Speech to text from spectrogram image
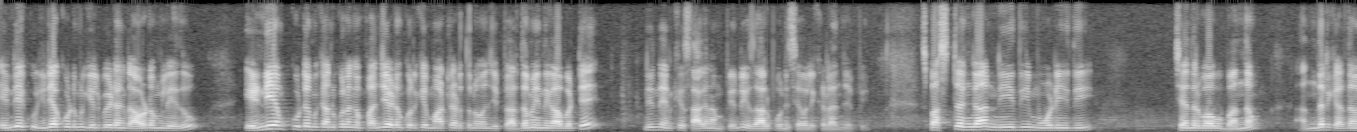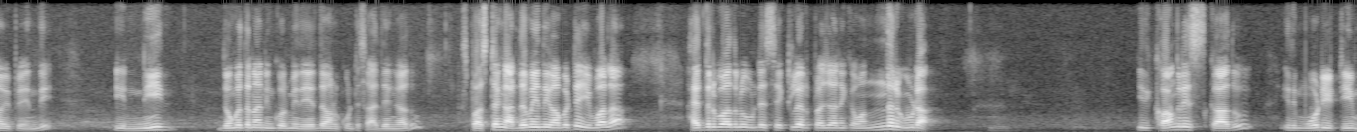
ఇండియా ఇండియా కూటమికి గెలిపేయడానికి రావడం లేదు. ఎన్డీఎం కూటమికి అనుకూలంగా పనిచేయడం కొరకే మాట్లాడుతున్నావు అని చెప్పి అర్థమైంది కాబట్టి నిన్న వెనక సాగనంపారు ఇక జాలిపోని సేవలు ఇక్కడ అని చెప్పి. స్పష్టంగా నీది మోడీది చంద్రబాబు బంధం అందరికీ అర్థమైపోయింది. ఈ నీ దొంగతనాన్ని ఇంకోరి మీద వేద్దాం అనుకుంటే సాధ్యం కాదు. స్పష్టంగా అర్థమైంది కాబట్టి ఇవాళ హైదరాబాద్లో ఉండే సెక్యులర్ ప్రజానికం అందరూ కూడా ఇది కాంగ్రెస్ కాదు ఇది మోడీ టీం.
